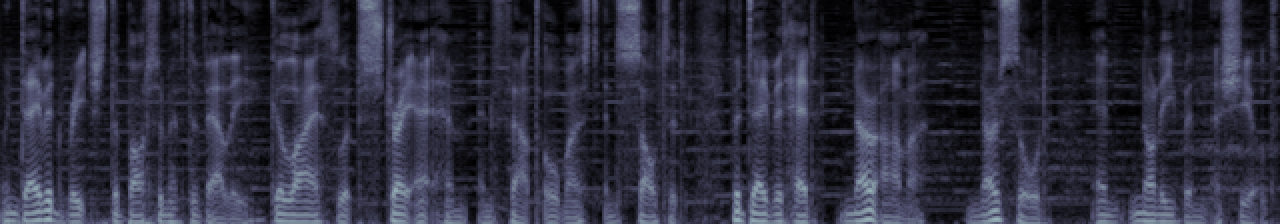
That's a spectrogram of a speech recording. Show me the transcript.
When David reached the bottom of the valley, Goliath looked straight at him and felt almost insulted, for David had no armour, no sword, and not even a shield.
